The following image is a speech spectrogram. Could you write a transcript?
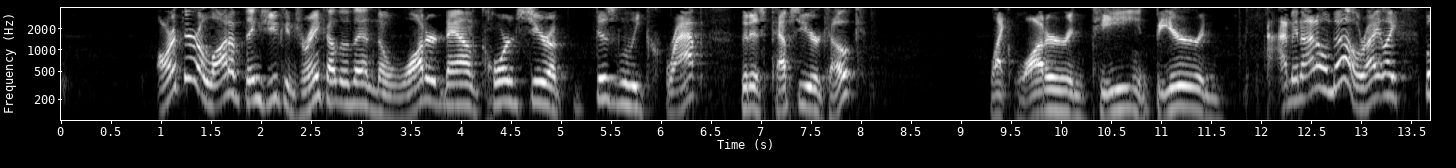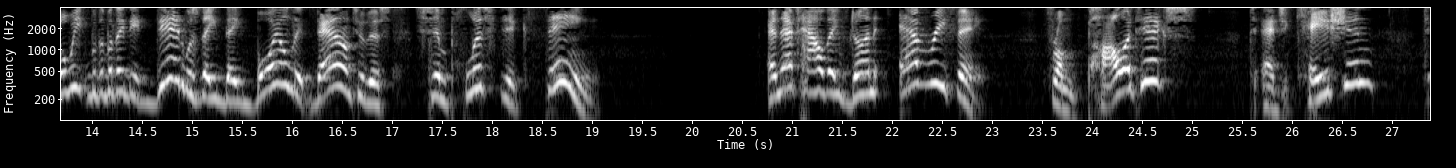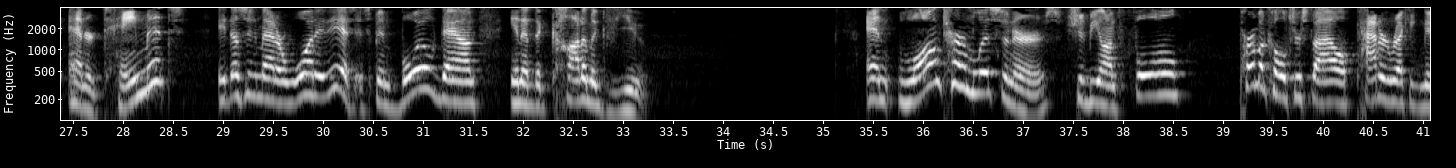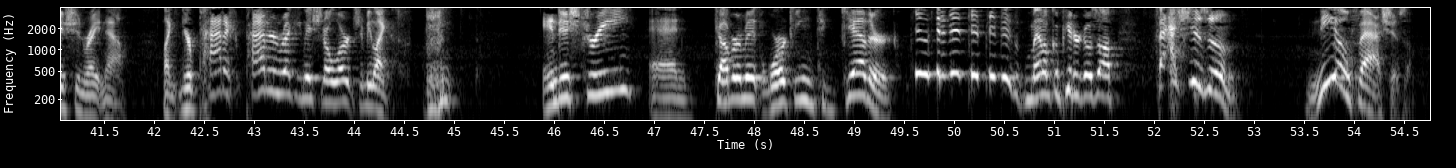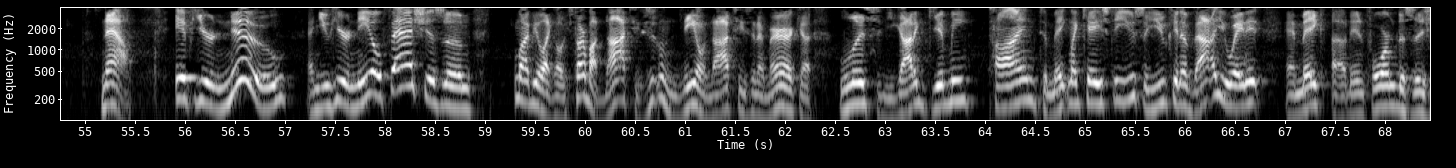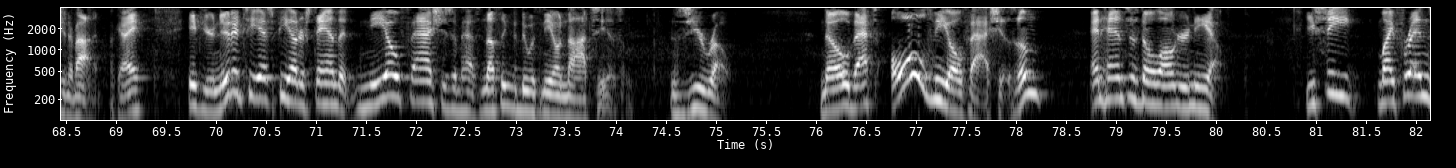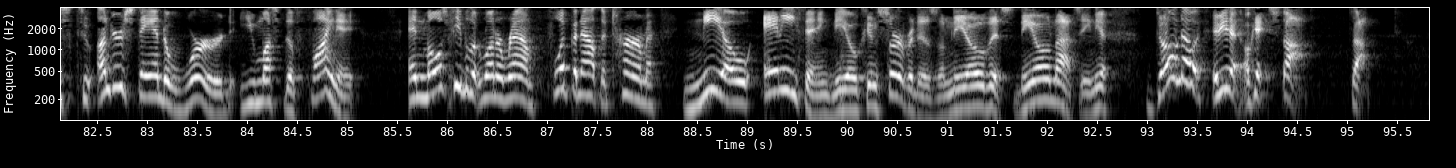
aren't there a lot of things you can drink other than the watered down corn syrup fizzly crap that is Pepsi or Coke? Like water and tea and beer and I mean, I don't know, right? Like, but we, but what they did was they, they boiled it down to this simplistic thing. And that's how they've done everything from politics to education to entertainment. It doesn't matter what it is. It's been boiled down in a dichotomic view. And long-term listeners should be on full permaculture style pattern recognition right now. Like your pattern recognition alert should be like industry and government working together. Mental computer goes off. Fascism. Neo fascism. Now, if you're new and you hear neo fascism, you might be like, oh, he's talking about Nazis. There's no neo Nazis in America. Listen, you got to give me time to make my case to you so you can evaluate it and make an informed decision about it. Okay? If you're new to TSP, understand that neo fascism has nothing to do with neo Nazism. Zero. No, that's old neo fascism, and hence is no longer neo. You see, my friends, to understand a word, you must define it. And most people that run around flipping out the term neo anything, neoconservatism, neo this, neo Nazi, neo, don't know. If you, okay, stop, stop.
